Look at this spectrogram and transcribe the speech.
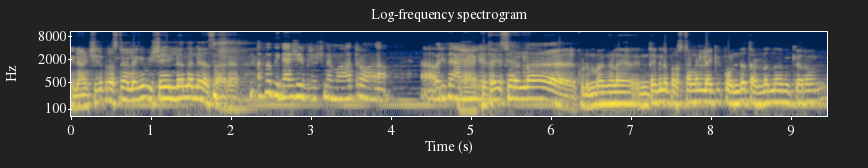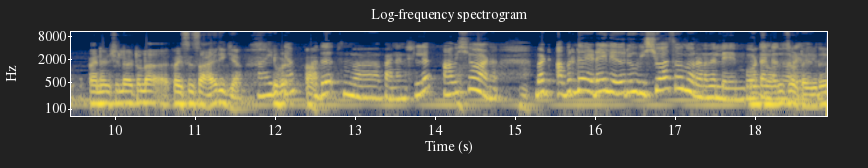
ഫിനാൻഷ്യൽ പ്രശ്നം അല്ലെങ്കിൽ വിഷയം ഇല്ലെന്നല്ലേ സാരം അപ്പൊ ഫിനാൻഷ്യൽ പ്രശ്നം മാത്രമാണോ. ഒരു ഫാമിലി ഏകദേശമുള്ള കുടുംബങ്ങളെ എന്തെങ്കിലും പ്രശ്നങ്ങളിലേക്ക് കൊണ്ട് തള്ളുന്നത് മിക്കവാറും ഫൈനാൻഷ്യൽ ആയിട്ടുള്ള ക്രൈസിസ് ആയിരിക്കാം. അത് ഫൈനാൻഷ്യൽ ആവശ്യമാണ്. ബട്ട് അവരുടെ ഇടയിൽ ഒരു വിശ്വാസം എന്ന് പറയണതല്ലേ ഇമ്പോർട്ടന്റ് ഇത്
